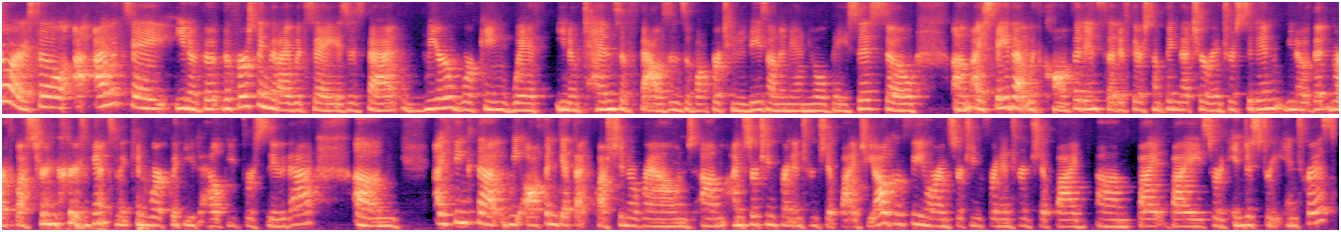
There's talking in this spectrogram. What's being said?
Sure. So I would say, you know, the, the first thing that I would say is, is that we're working with, you know, tens of thousands of opportunities on an annual basis. So um, I say that with confidence that if there's something that you're interested in, you know, that Northwestern Career Advancement can work with you to help you pursue that. Um, I think that we often get that question around um, I'm searching for an internship by geography or I'm searching for an internship by, um, by, by sort of industry interest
